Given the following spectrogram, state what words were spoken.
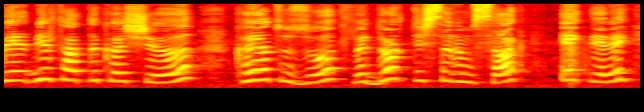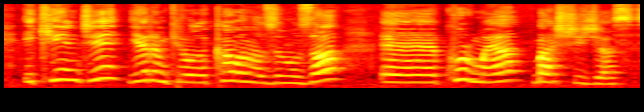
ve bir tatlı kaşığı kaya tuzu ve dört diş sarımsak ekleyerek ikinci yarım kiloluk kavanozumuza eee, kurmaya başlayacağız.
